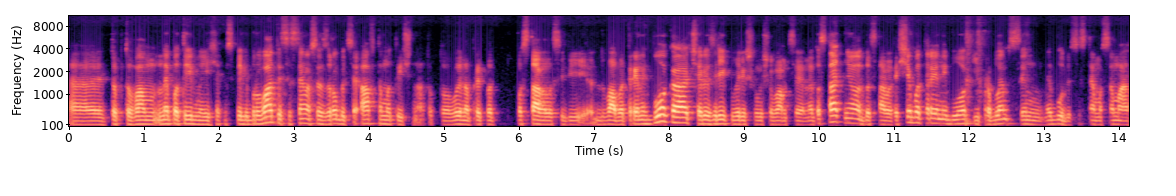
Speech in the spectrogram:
Е, Тобто вам не потрібно їх якось калібрувати, система все зробиться автоматично. Тобто, ви, наприклад, поставили собі два батарейних блока, через рік вирішили, що вам це недостатньо, доставити ще батарейний блок, і проблем з цим не буде. Система сама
